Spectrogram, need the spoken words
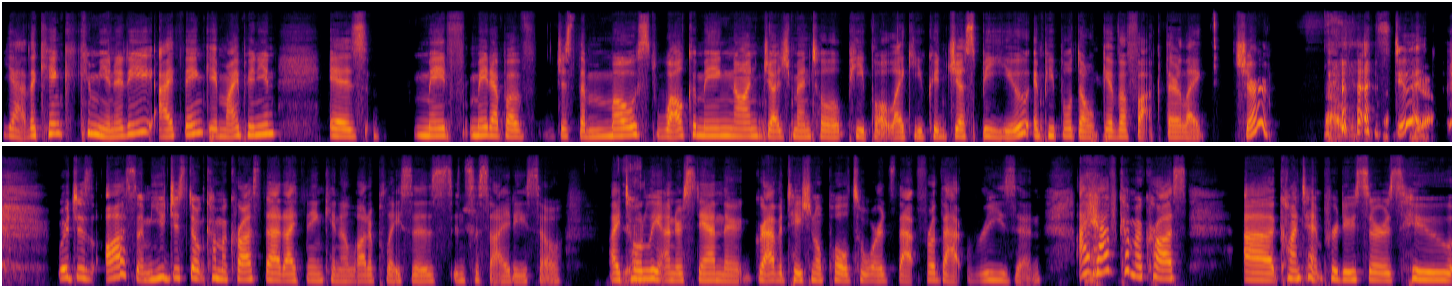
Yeah, the kink community, I think, in my opinion, is made made up of just the most welcoming, non-judgmental people. Like you can just be you, and people don't give a fuck. They're like, sure, let's do it, which is awesome. You just don't come across that, I think, in a lot of places in society. So. I Yeah. totally understand the gravitational pull towards that for that reason. I Yeah. have come across uh, content producers who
